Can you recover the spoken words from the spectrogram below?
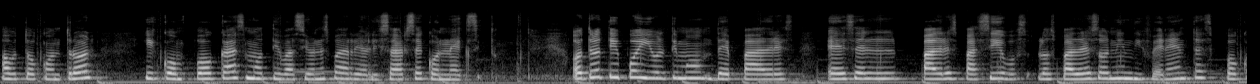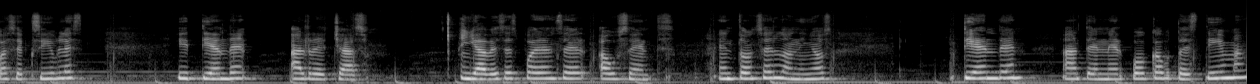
autocontrol y con pocas motivaciones para realizarse con éxito. Otro tipo y último de padres es el padres pasivos. Los padres son indiferentes, poco accesibles y tienden al rechazo y a veces pueden ser ausentes. Entonces los niños tienden a tener poca autoestima,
